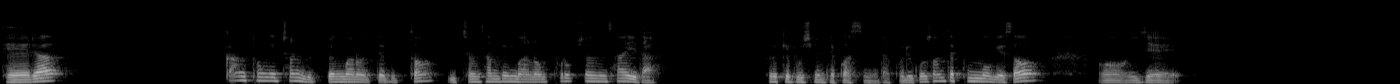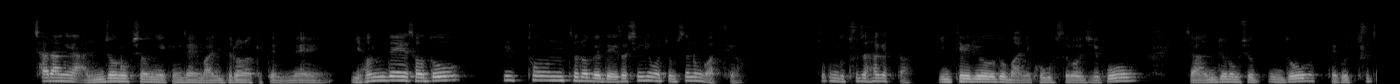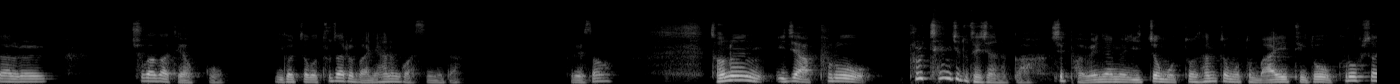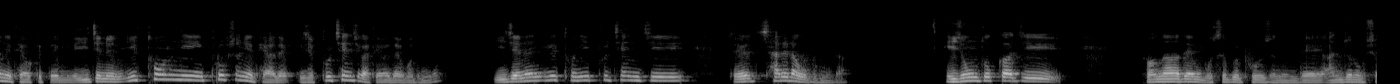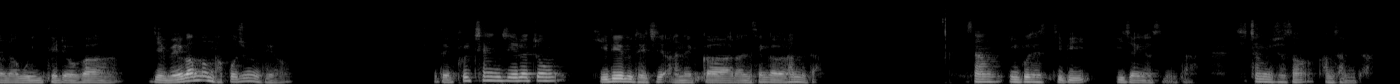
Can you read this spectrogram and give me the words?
대략 깡통이 1,600만 원대부터 2,300만 원 풀옵션 사이다. 그렇게 보시면 될 것 같습니다. 그리고 선택 품목에서 어 이제 차량의 안전 옵션이 굉장히 많이 늘어났기 때문에 이 현대에서도 1톤 트럭에 대해서 신경을 좀 쓰는 것 같아요. 조금 더 투자하겠다. 인테리어도 많이 고급스러워지고 이제 안전옵션도 대구 투자를 추가가 되었고 이것저것 투자를 많이 하는 것 같습니다. 그래서 저는 이제 앞으로 풀체인지도 되지 않을까 싶어요. 왜냐하면 2.5톤 3.5톤 마이티도 풀옵션이 되었기 때문에 이제는 1톤이 풀옵션이 돼야 돼 이제 풀체인지가 되어야 되거든요. 이제는 1톤이 풀체인지 될 차례라고 봅니다. 이 정도까지 변화된 모습을 보여줬는데 안전 옵션하고 인테리어가 이제 외관만 바꿔주면 돼요. 그때 풀체인지를 좀 기대해도 되지 않을까라는 생각을 합니다. 이상 인포센스 TV 이장이었습니다. 시청해주셔서 감사합니다.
